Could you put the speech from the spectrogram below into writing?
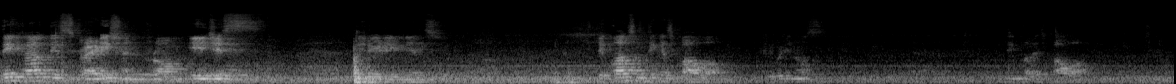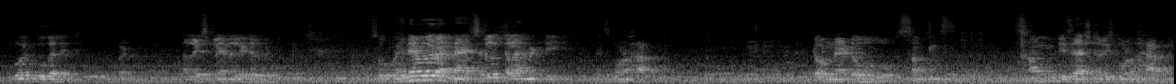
they have this tradition from ages. Red Indians. They call something as powwow. Everybody knows? Something called as powwow. Go and Google it, but I'll explain a little bit. So whenever a natural calamity is going to happen, tornado, something, some disaster is going to happen,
